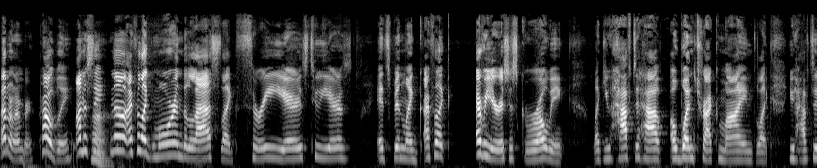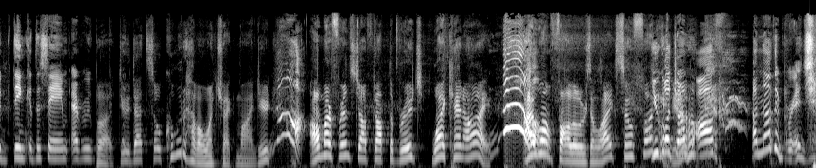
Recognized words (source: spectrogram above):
I don't remember. Probably. Honestly, Huh. no. I feel like more in the last like three years, two years, it's been like I feel like every year it's just growing. Like you have to have a one track mind. Like you have to think the same every. But dude, that's so cool to have a one track mind, dude. No. All my friends jumped off the bridge. Why can't I? No. I want followers and likes, so fuck You it, go jump know? off another bridge.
